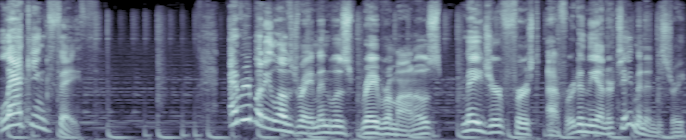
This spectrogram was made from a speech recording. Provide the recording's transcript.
Lacking faith Everybody Loves Raymond was Ray Romano's major first effort in the entertainment industry,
